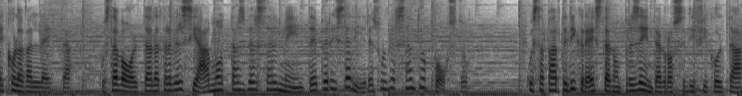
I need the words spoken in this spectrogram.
Riecco la valletta. Questa volta la attraversiamo trasversalmente per risalire sul versante opposto. Questa parte di cresta non presenta grosse difficoltà.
